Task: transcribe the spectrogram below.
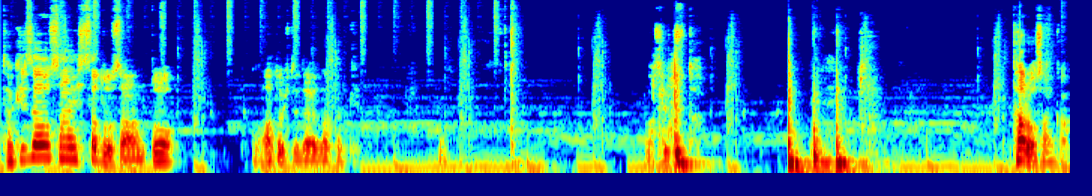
滝沢さん、久藤さんと、あと人誰だったっけ？忘れちゃった。太郎さんか。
